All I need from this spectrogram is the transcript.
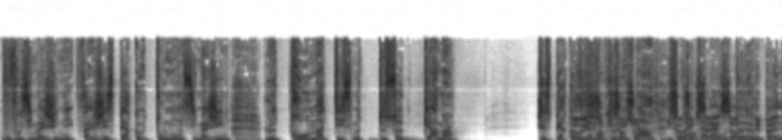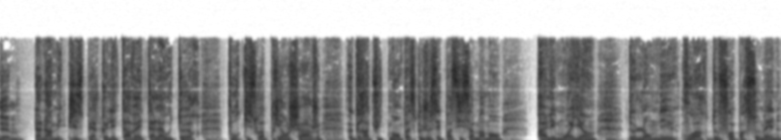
Vous vous imaginez, enfin j'espère que tout le monde s'imagine le traumatisme de ce gamin. J'espère que Ah oui, vraiment que l'État Il s'en va sort être à la mais pas indemne. Non, non, mais j'espère que l'État va être à la hauteur pour qu'il soit pris en charge euh, gratuitement, parce que je sais pas si sa maman a les moyens de l'emmener voir deux fois par semaine,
